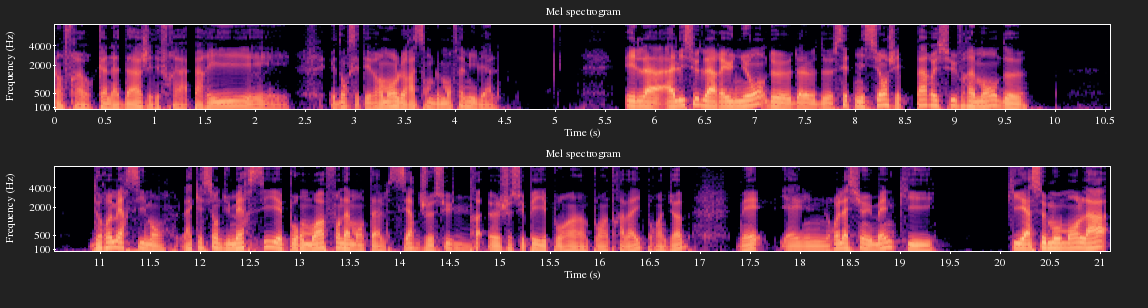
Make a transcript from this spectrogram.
un, frère au Canada, j'ai des frères à Paris, et, donc c'était vraiment le rassemblement familial. Et à l'issue de la réunion, de, de, de cette mission, j'ai pas reçu vraiment de, de remerciements. La question du merci est pour moi fondamentale. Certes, je suis, Mm. tra- euh, je suis payé pour un, pour un travail, pour un job, mais il y a une relation humaine qui, qui à ce moment-là,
